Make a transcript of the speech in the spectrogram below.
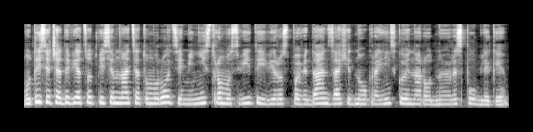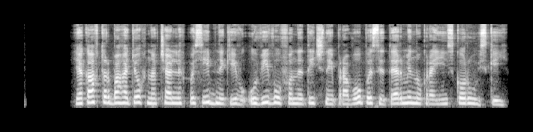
У 1918 році міністром освіти і віросповідань Західноукраїнської Народної Республіки. Як автор багатьох навчальних посібників увів у фонетичний правопис і термін українсько-руський.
